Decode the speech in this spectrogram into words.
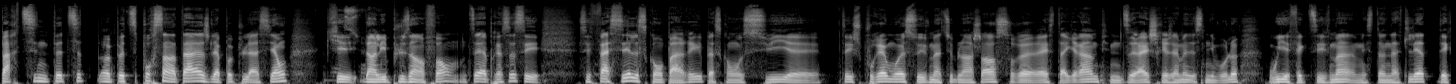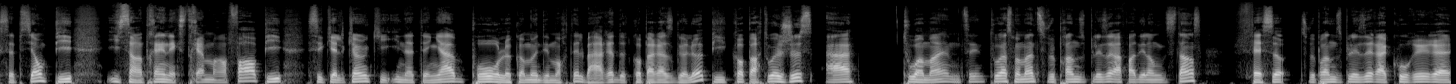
partie, une petite, un petit pourcentage de la population qui Bien est sûr. dans les plus en forme. Tu sais, après ça, c'est, c'est facile de se comparer parce qu'on suit, euh, je pourrais, moi, suivre Mathieu Blanchard sur euh, Instagram puis me dire, Hey, je serai jamais de ce niveau-là. Oui, effectivement, mais c'est un athlète d'exception puis il s'entraîne extrêmement fort puis c'est quelqu'un qui est inatteignable pour le commun des mortels. Ben, arrête de te comparer à ce gars-là puis compare-toi juste à toi-même, tu. Toi, à ce moment, tu veux prendre du plaisir à faire des longues distances, fais ça. Tu veux prendre du plaisir à courir euh,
